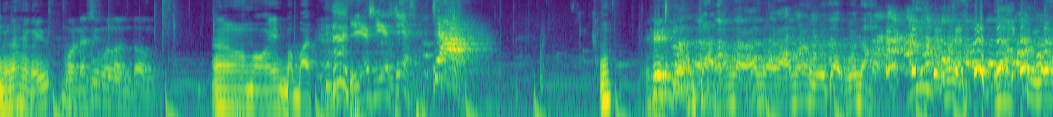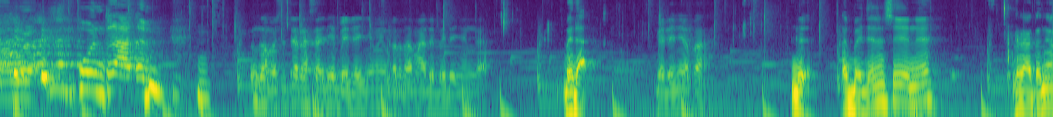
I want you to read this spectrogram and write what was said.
Enggak lah kayu. Mau nasi mau lontong? Eh, mau ini babat. Yes, yes, yes. Cak! Enggak, enggak, enggak, enggak, muntrat, udah. Udah, udah, muntrat. Enggak maksudnya rasanya bedanya yang pertama ada bedanya enggak? Beda. Bedanya apa? Be- Bedanya sih ini kelihatannya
